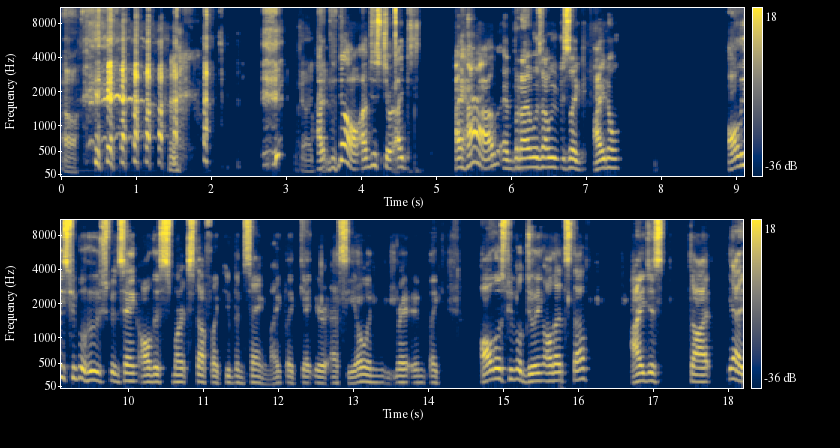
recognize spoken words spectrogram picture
Oh. gotcha. I, no, I'm just joking. I I have, and but I was always like, I don't. All these people who've been saying all this smart stuff, like you've been saying, Mike, like get your SEO and, and like all those people doing all that stuff. I just thought, yeah,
